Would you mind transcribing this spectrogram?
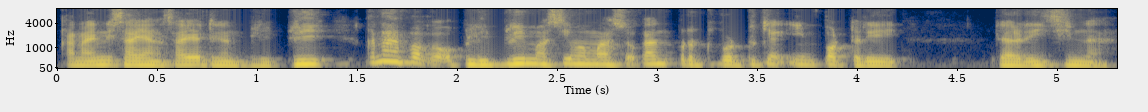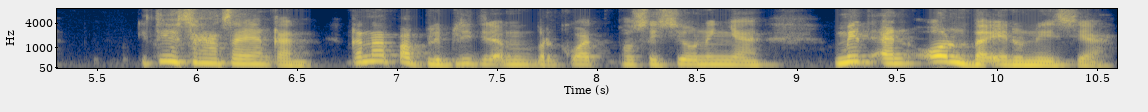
karena ini sayang saya dengan Blibli. Kenapa kok Blibli masih memasukkan produk-produk yang impor dari dari Cina? Itu yang sangat sayangkan. Kenapa Blibli tidak memperkuat positioningnya mid and own by Indonesia?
